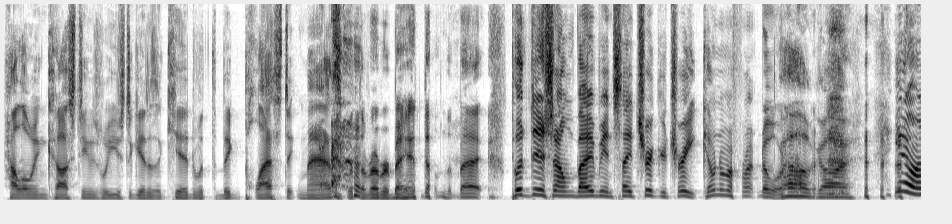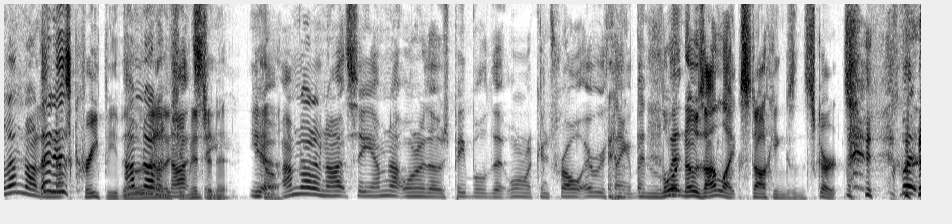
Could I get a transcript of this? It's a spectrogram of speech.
Halloween costumes we used to get as a kid with the big plastic mask with the rubber band on the back. Put this on, baby, and say trick or treat. Come to my front door. Oh god, you know, and I'm not. That a, is creepy though. I'm not now a that Nazi. you mention it. You yeah. know, I'm not a Nazi. I'm not one of those people that want to control everything. But, and Lord but, knows I like stockings and skirts. but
